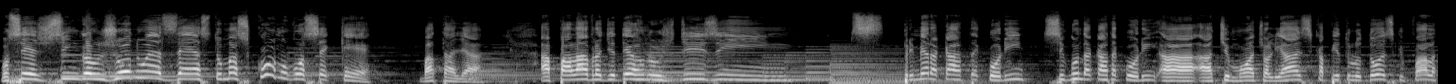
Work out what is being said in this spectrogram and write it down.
Você se enganjou no exército, mas como você quer batalhar? A palavra de Deus nos diz em primeira carta Coríntios, segunda carta a Timóteo, aliás, capítulo 12, que fala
